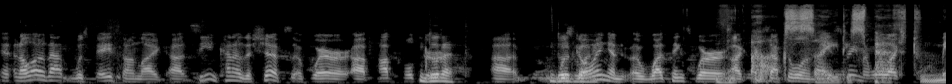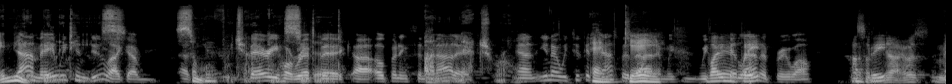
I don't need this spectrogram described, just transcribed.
and a lot of that was based on like uh, seeing kind of the shifts of where uh, pop culture uh, was going and uh, what things were acceptable and mainstream. And we're like, many yeah, maybe we can do like a, a very horrific opening cinematic. Unnatural. And you know, we took a chance with that, and we we think it landed pretty well. Awesome. Yeah, it was amazing.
